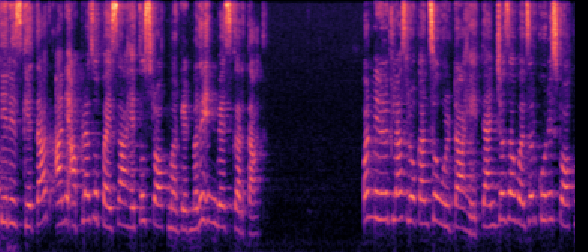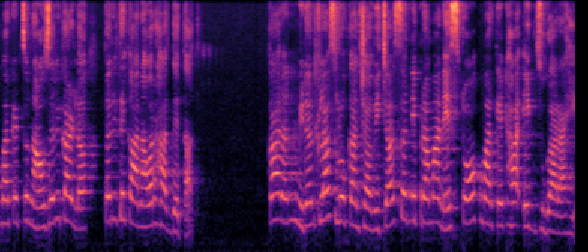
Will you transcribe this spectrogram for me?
ती रिस्क घेतात आणि आपला जो पैसा आहे तो स्टॉक मार्केटमध्ये इन्व्हेस्ट करतात. पण मिडल क्लास लोकांचं उलट आहे. त्यांच्याजवळ जर कोणी स्टॉक मार्केटचं नाव जरी काढलं तरी ते कानावर हात देतात. कारण मिडल क्लास लोकांच्या विचारसरणीप्रमाणे स्टॉक मार्केट हा एक जुगार आहे.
